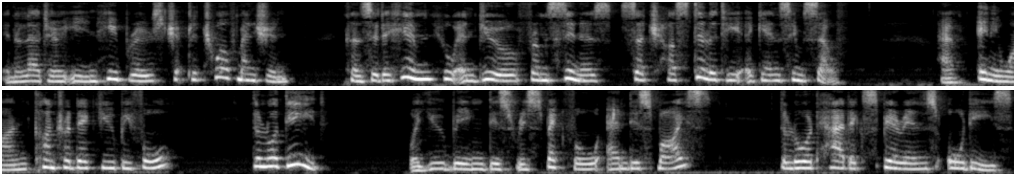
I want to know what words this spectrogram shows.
In the letter in Hebrews chapter 12 mentioned, Consider him who endured from sinners such hostility against himself. Have anyone contradict you before? The Lord did. Were you being disrespectful and despised? The Lord had experienced all these,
